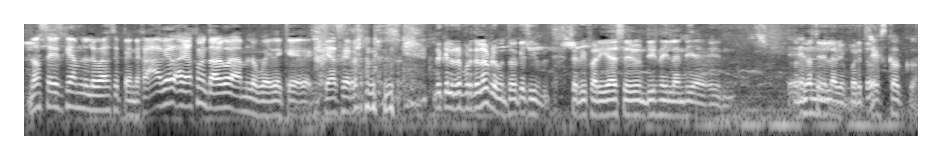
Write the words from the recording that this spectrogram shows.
No sé, es que AMLO luego hace pendeja. Ah, había- habías comentado algo de AMLO, güey, de que, qué hacer. Lo que el reportero le preguntó que si se rifaría hacer un Disneylandia en... ¿Dónde En va a ser el aeropuerto? Texcoco.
